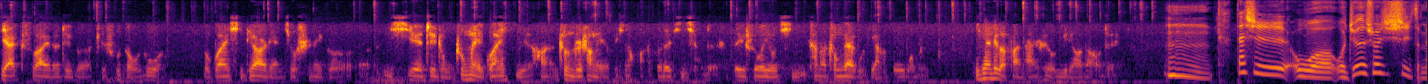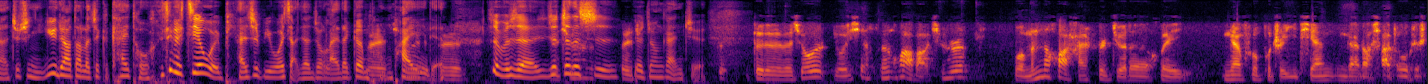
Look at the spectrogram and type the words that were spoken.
DXY 的这个指数走弱有关系。第二点就是那个一些这种中美关系好像政治上面有一些缓和的迹象，对，所以说尤其看到中概股这样，所以我们。今天这个反弹是有预料到，对，嗯，但是我我觉得说是怎么样，就是你预料到了这个开头，这个结尾还是比我想象中来的更澎湃一点，是不是？就真的是有这种感觉。对对对对，就有一些分化吧。其实我们的话还是觉得会，应该说不止一天，应该到下周至少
